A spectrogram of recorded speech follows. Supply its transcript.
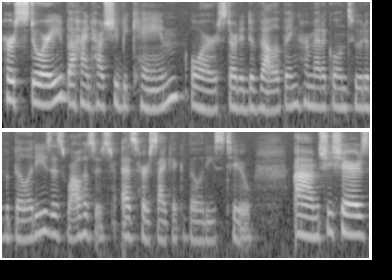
her story behind how she became or started developing her medical intuitive abilities, as well as, as her psychic abilities, too. Um, she shares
